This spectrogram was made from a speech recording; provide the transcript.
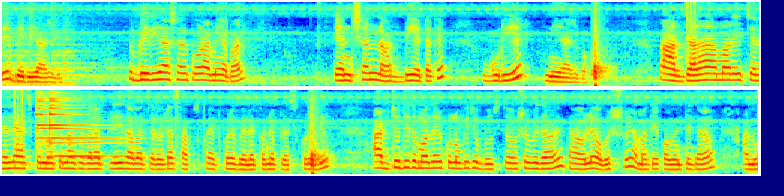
দিয়ে বেরিয়ে আসবে। তো বেরিয়ে আসার পর আমি আবার টেনশন নাট দিয়ে এটাকে গুড়িয়ে নিয়ে আসব। আর যারা আমার এই চ্যানেলে আজকে নতুন আছে, তারা প্লিজ আমার চ্যানেলটা সাবস্ক্রাইব করে বেলাইকনে প্রেস করে দিও। আর যদি তোমাদের কোনো কিছু বুঝতে অসুবিধা হয়, তাহলে অবশ্যই আমাকে কমেন্টে জানাও। আমি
